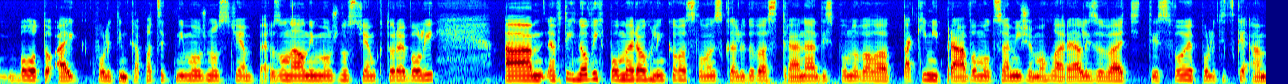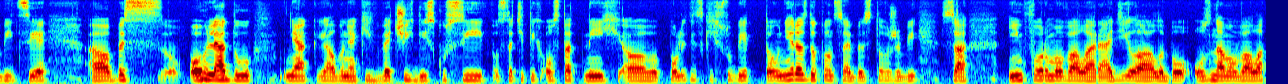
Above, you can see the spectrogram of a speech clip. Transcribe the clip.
Bolo to aj kvôli tým kapacitným možnostiam, personálnym možnostiam, ktoré boli. A v tých nových pomeroch Linková slovenská ľudová strana disponovala takými právomocami, že mohla realizovať tie svoje politické ambície bez ohľadu nejakých, alebo nejakých väčších diskusí v podstate tých ostatných politických subjektov, neraz dokonca aj bez toho, že by sa informovala, radila alebo oznamovala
